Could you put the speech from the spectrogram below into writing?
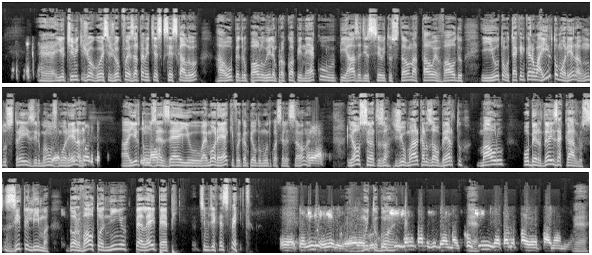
É, e o time que jogou esse jogo foi exatamente esse que você escalou. Raul, Pedro Paulo, William Procopio Neco, Piazza, Dirceu e Tustão, Natal, Evaldo e Hilton. O técnico era o Ayrton Moreira, um dos três irmãos é, Moreira, né? Moreira. Ayrton, o Zezé e o Aimoré, que foi campeão do mundo com a seleção, né? É. E ó o Santos, ó, Gilmar, Carlos Alberto, Mauro, Oberdan e Zé Carlos, Zito e Lima, Dorval, Toninho, Pelé e Pepe. Time de respeito. É, Toninho Guerreiro. É, Muito o bom, Coutinho né? já não estava jogando, mas Coutinho é. já estava parando. É.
